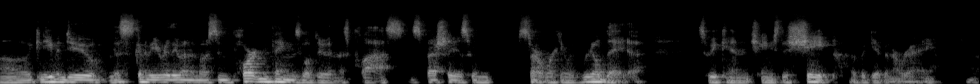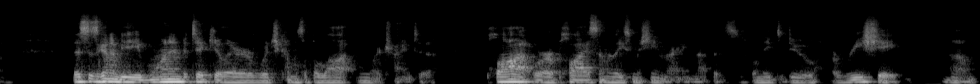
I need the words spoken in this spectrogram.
Uh, we can even do, this is going to be really one of the most important things we'll do in this class, especially as we start working with real data. So we can change the shape of a given array. Um, this is going to be one in particular which comes up a lot when we're trying to plot or apply some of these machine learning methods. We'll need to do a reshape um,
